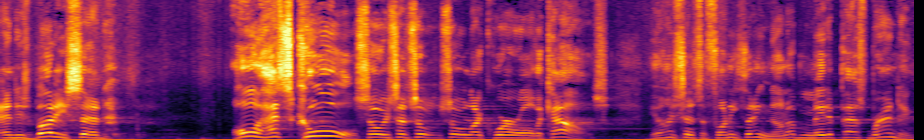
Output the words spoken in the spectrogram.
and his buddy said, Oh, that's cool. So he said, So, so like, where are all the cows? You know, he said, It's a funny thing. None of them made it past branding.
